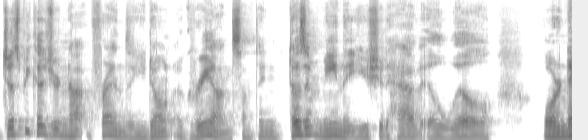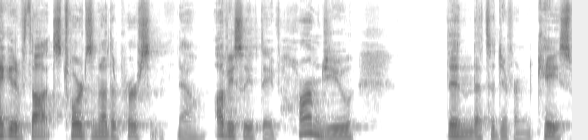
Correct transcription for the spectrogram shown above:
just because you're not friends and you don't agree on something doesn't mean that you should have ill will or negative thoughts towards another person. Now, obviously, if they've harmed you, then that's a different case.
